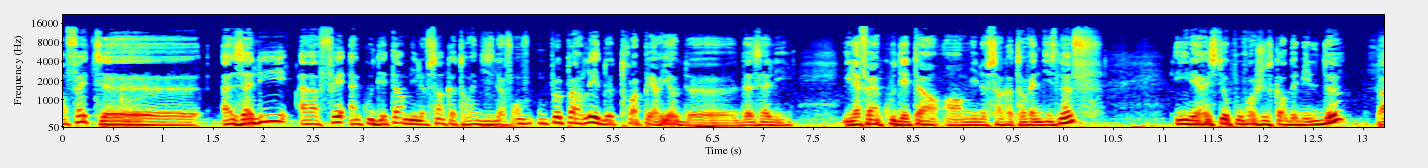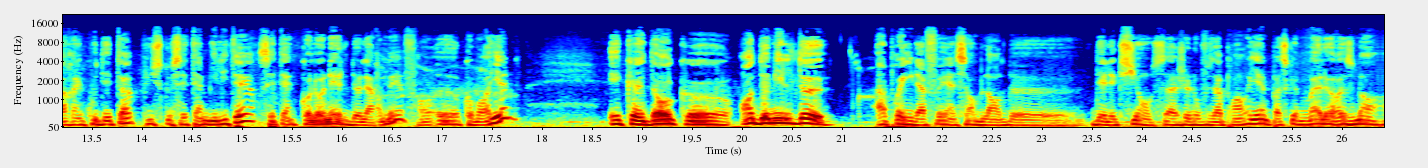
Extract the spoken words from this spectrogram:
En fait, euh, Azali a fait un coup d'État en 1999. On, peut parler de trois périodes euh, d'Azali. Il a fait un coup d'État en 1999. il est resté au pouvoir jusqu'en 2002 par un coup d'État, puisque c'est un militaire, c'est un colonel de l'armée euh, comorienne. Et que donc, en 2002, après, il a fait un semblant d'élection. Ça, je ne vous apprends rien, parce que malheureusement,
